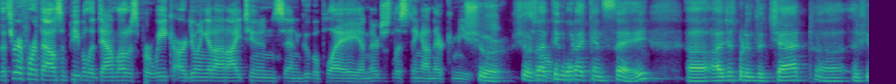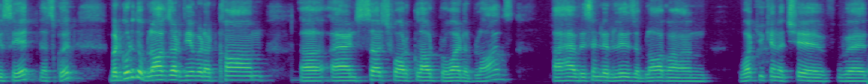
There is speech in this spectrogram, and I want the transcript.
the three or four thousand people that download us per week are doing it on iTunes and Google Play, and they're just listening on their commute. Sure, sure. So, So- I think what I can say, uh, I'll just put in the chat uh, if you see it, that's good. But go to the blogs.vmware.com and search for cloud provider blogs. I have recently released a blog on what you can achieve with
